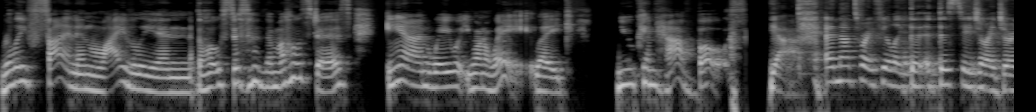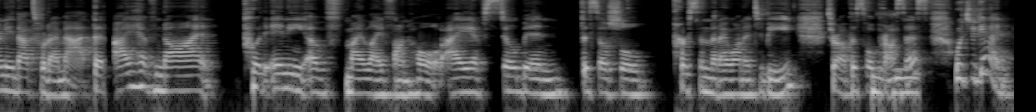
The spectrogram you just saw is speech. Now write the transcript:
really fun and lively and the hostess and the mostess and weigh what you want to weigh. Like you can have both. Yeah. And that's where I feel like that at this stage of my journey, that's what I'm at, that I have not put any of my life on hold. I have still been the social person that I wanted to be throughout this whole mm-hmm. process, which again,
